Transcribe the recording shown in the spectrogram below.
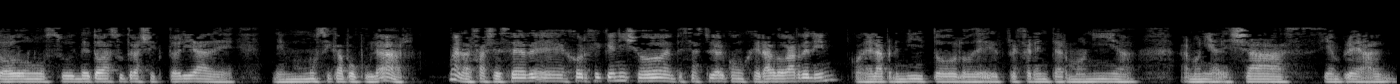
todo su, de toda su trayectoria de, música popular. Bueno, al fallecer eh, Jorge Kenny yo empecé a estudiar con Gerardo Gardelín. Con él aprendí todo lo de referente a armonía, armonía de jazz, siempre al,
